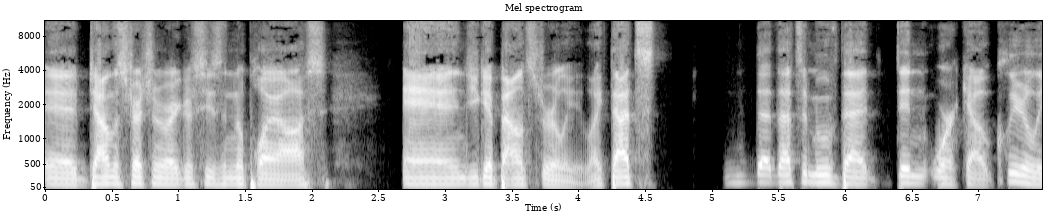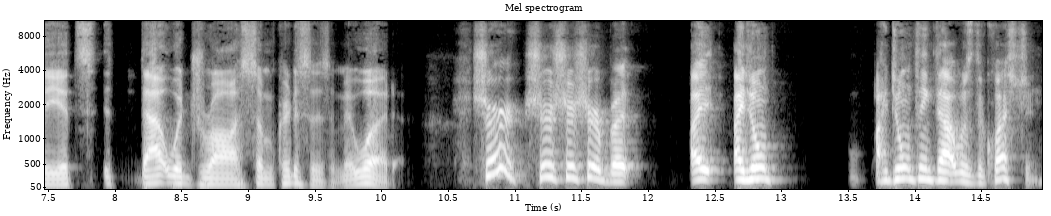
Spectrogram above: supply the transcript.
uh, down the stretch in the regular season in the playoffs, and you get bounced early. Like that's that that's a move that didn't work out. Clearly, it's it, that would draw some criticism. It would. Sure, sure, sure, sure. But I I don't I don't think that was the question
